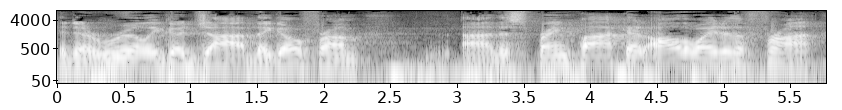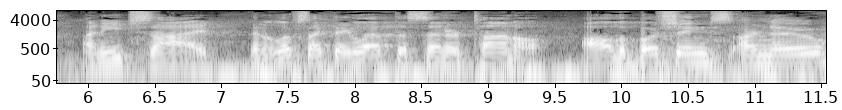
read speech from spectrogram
They did a really good job. They go from uh, the spring pocket all the way to the front on each side. Then it looks like they left the center tunnel. All the bushings are new.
